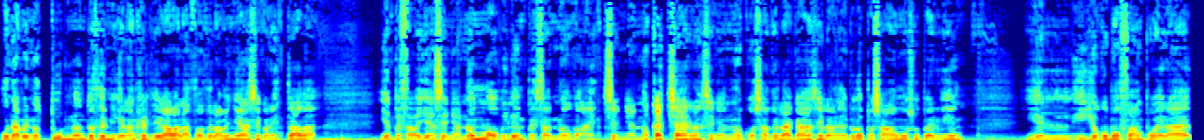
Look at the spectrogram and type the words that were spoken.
un ave nocturno, entonces Miguel Ángel llegaba a las 2 de la mañana, se conectaba y empezaba ya a enseñarnos móviles, empezarnos a enseñarnos cacharros, enseñarnos cosas de la casa y la verdad que lo pasábamos súper bien. Y, el, y yo como fan pues era,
